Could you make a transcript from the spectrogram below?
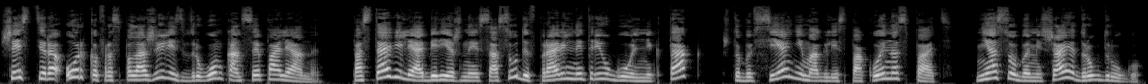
Шестеро орков расположились в другом конце поляны. Поставили обережные сосуды в правильный треугольник так, чтобы все они могли спокойно спать, не особо мешая друг другу.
